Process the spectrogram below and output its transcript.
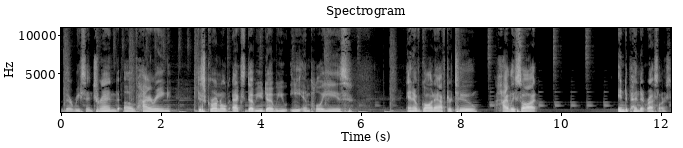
their recent trend of hiring disgruntled ex WWE employees and have gone after two highly sought independent wrestlers.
